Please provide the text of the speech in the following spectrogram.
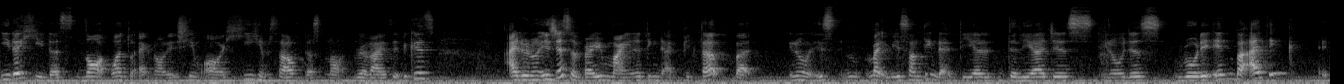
either he does not want to acknowledge him or he himself does not realize it because I don't know, it's just a very minor thing that I picked up, but you know, it's it might be something that Delia, Delia just, you know, just wrote it in, but I think it,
